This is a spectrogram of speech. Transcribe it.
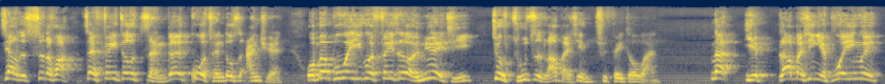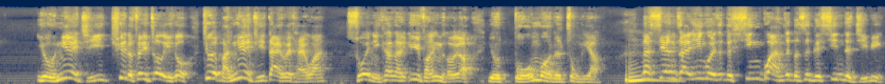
这样子吃的话，在非洲整个过程都是安全。我们不会因为非洲有疟疾就阻止老百姓去非洲玩，那也老百姓也不会因为有疟疾去了非洲以后，就会把疟疾带回台湾。所以你看看预防性投药有多么的重要。那现在因为这个新冠，这个是个新的疾病，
